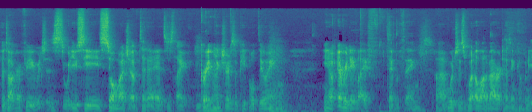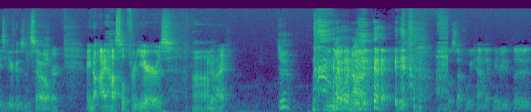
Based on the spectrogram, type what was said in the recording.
photography, which is what you see so much of today. It's just like great mm-hmm. pictures of people doing, you know, everyday life type of things, uh, which is what a lot of advertising companies use. And so, Sure. you know, I hustled for years. Um, You doing alright? Yeah. No, we're not. the stuff we can like maybe the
